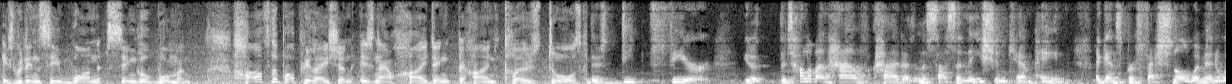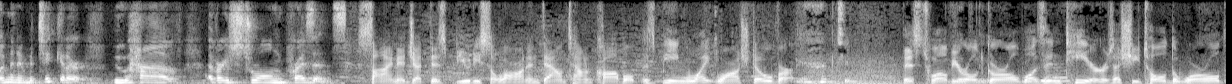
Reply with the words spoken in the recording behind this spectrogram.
is we didn't see one single woman. Half the population is now hiding behind closed doors. There's deep fear. You know, the Taliban have had an assassination campaign against professional women, women in particular who have a very strong presence. Signage at this beauty salon in downtown Kabul is being whitewashed over. This 12 year old girl was in tears as she told the world,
